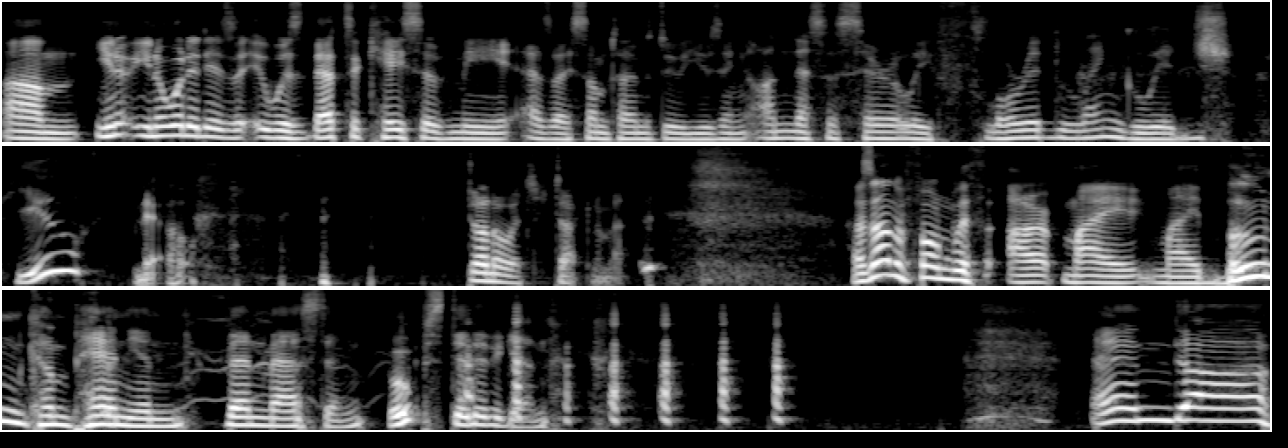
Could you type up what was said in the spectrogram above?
Um, you know, you know what it is. It was that's a case of me, as I sometimes do, using unnecessarily florid language. You? No. Don't know what you're talking about. I was on the phone with our my my boon companion Ben Maston. Oops, did it again. and uh,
